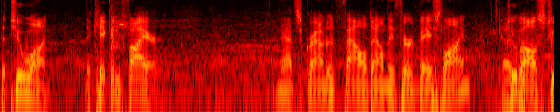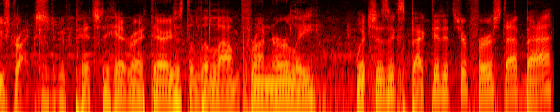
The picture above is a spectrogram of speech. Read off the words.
The 2 1. The kick and fire. And that's grounded foul down the third base line. Gotta two balls, two strikes. Got a good pitch to hit right there. Just a little out in front early, which is expected. It's your first at bat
